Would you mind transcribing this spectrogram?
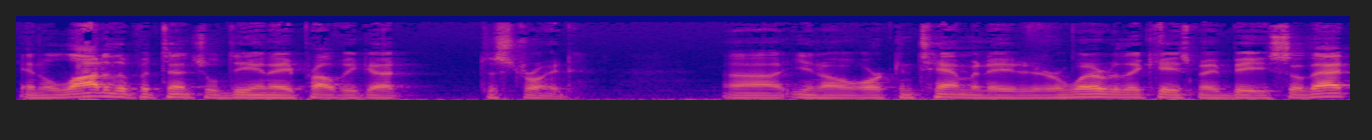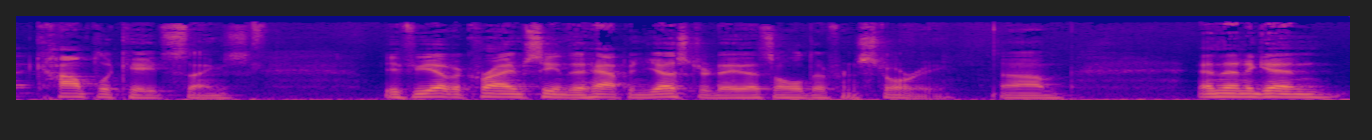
and a lot of the potential DNA probably got destroyed, uh, you know, or contaminated, or whatever the case may be. So that complicates things. If you have a crime scene that happened yesterday, that's a whole different story. Um, and then again,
